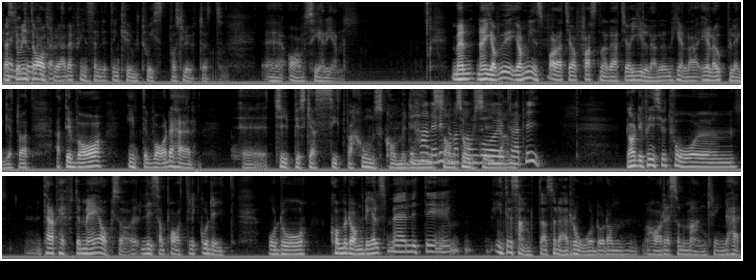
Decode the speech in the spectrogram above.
Där ska vi inte oväntat. avslöja, det finns en liten kul twist på slutet eh, av serien. Men nej, jag, jag minns bara att jag fastnade att jag gillade den hela, hela upplägget och att, att det var inte var det här eh, typiska Det situationskomedin handlar lite som om att de går i Solsidan. terapi. Ja, det finns ju två eh, terapeuter med också. Lisa och Patrik går dit och då kommer de dels med lite intressanta sådär råd och de har resonemang kring det här.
